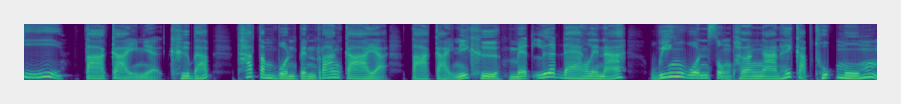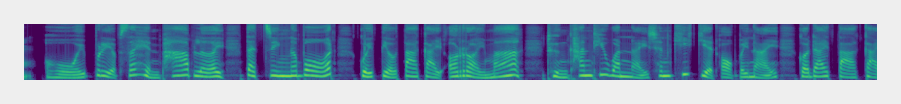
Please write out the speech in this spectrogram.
ที ตาไก่เนี่ยคือแบบถ้าตำบลเป็นร่างกายอะ ตาไก่นี่คือเม็ดเลือดแดงเลยนะ วิ่งวนส่งพลังงานให้กับทุกมุม โอ้ยเปรียบซะเห็นภาพเลย แต่จริงนะโบทก๋วยเตี๋ยวตาไก่อร่อยมาก ถึงขั้นที่วันไหนฉันขี้เกียจออกไปไหน ก็ได้ตาไก่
